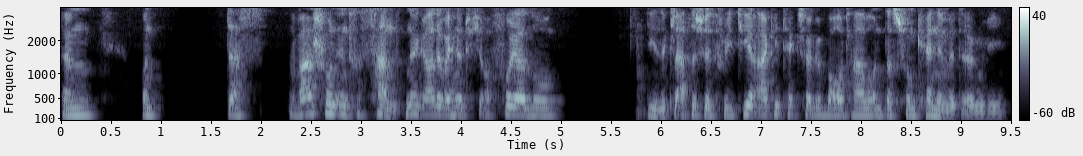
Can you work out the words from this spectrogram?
Ähm, und das war schon interessant, ne? gerade weil ich natürlich auch vorher so diese klassische Three-Tier-Architecture gebaut habe und das schon kenne mit irgendwie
